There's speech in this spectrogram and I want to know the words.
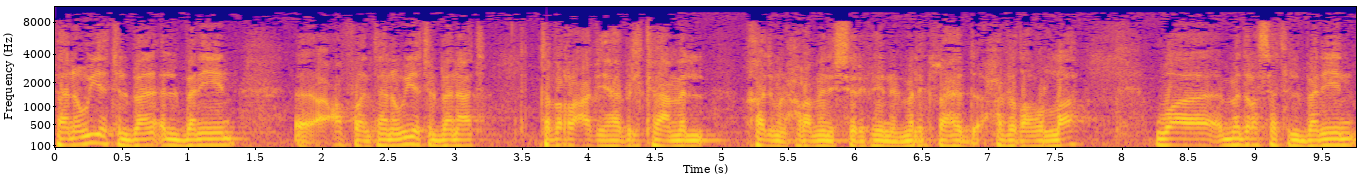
ثانوية البنين آه، عفوا ثانوية البنات تبرع بها بالكامل خادم الحرمين الشريفين الملك فهد حفظه الله ومدرسة البنين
